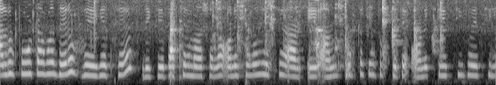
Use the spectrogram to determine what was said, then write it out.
আলুর পুরটা আমাদের হয়ে গেছে। দেখতে পাচ্ছেন মশলা অনেক সুন্দর হয়েছে। আর এই আলুর পুরটা কিন্তু খেতে অনেক টেস্টি হয়েছিল।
